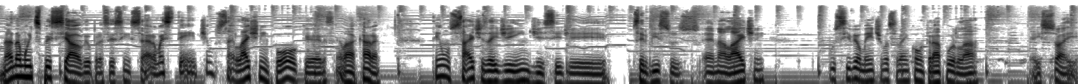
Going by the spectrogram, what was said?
nada muito especial, viu, para ser sincero, mas tem, tinha um Lightning Poker, sei lá, cara, tem uns sites aí de índice de serviços é, na Lightning, possivelmente você vai encontrar por lá. É isso aí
